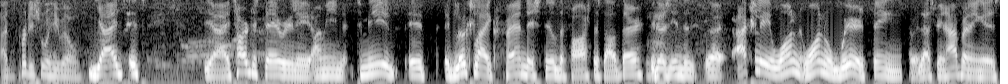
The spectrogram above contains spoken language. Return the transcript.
I'm pretty sure he will. Yeah, it's it's yeah, it's hard to say really. I mean, to me, it it looks like Phend is still the fastest out there Mm-hmm. because in the uh, actually one one weird thing that's been happening is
